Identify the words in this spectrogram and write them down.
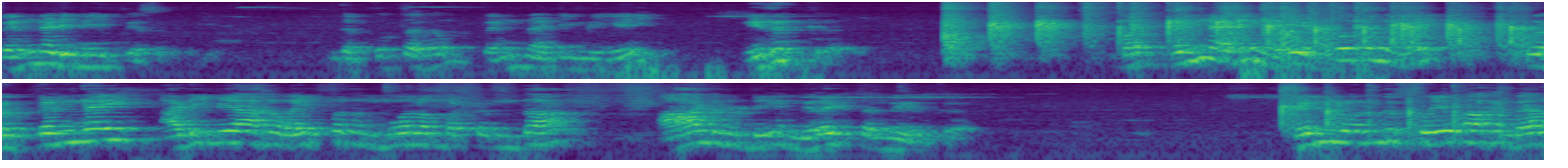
பெண்ணடிமையை பேசக்கூடிய இந்த புத்தகம் பெண் அடிமையை எதிர்க்கிறது. பெண் அடிமை எப்போதுமே ஒரு பெண்ணை அடிமையாக வைப்பதன் மூலம் மட்டும்தான் ஆணனுடைய நிலைத்தன்மை இருக்கு. பெண் வந்து சுயமாக மேல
